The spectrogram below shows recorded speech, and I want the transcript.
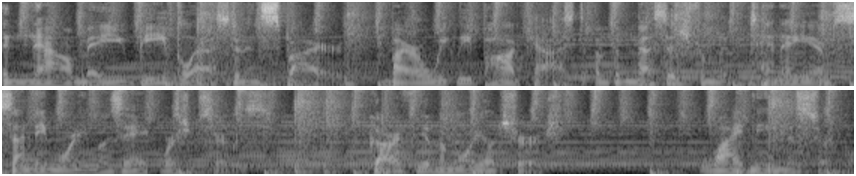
And now, may you be blessed and inspired by our weekly podcast of the message from the 10 a.m. Sunday morning Mosaic worship service. Garfield Memorial Church, widening the circle.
